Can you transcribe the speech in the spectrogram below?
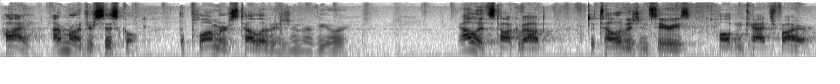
Hi, I'm Roger Siskel, the Plumbers television reviewer. Now let's talk about the television series Halt and Catch Fire.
